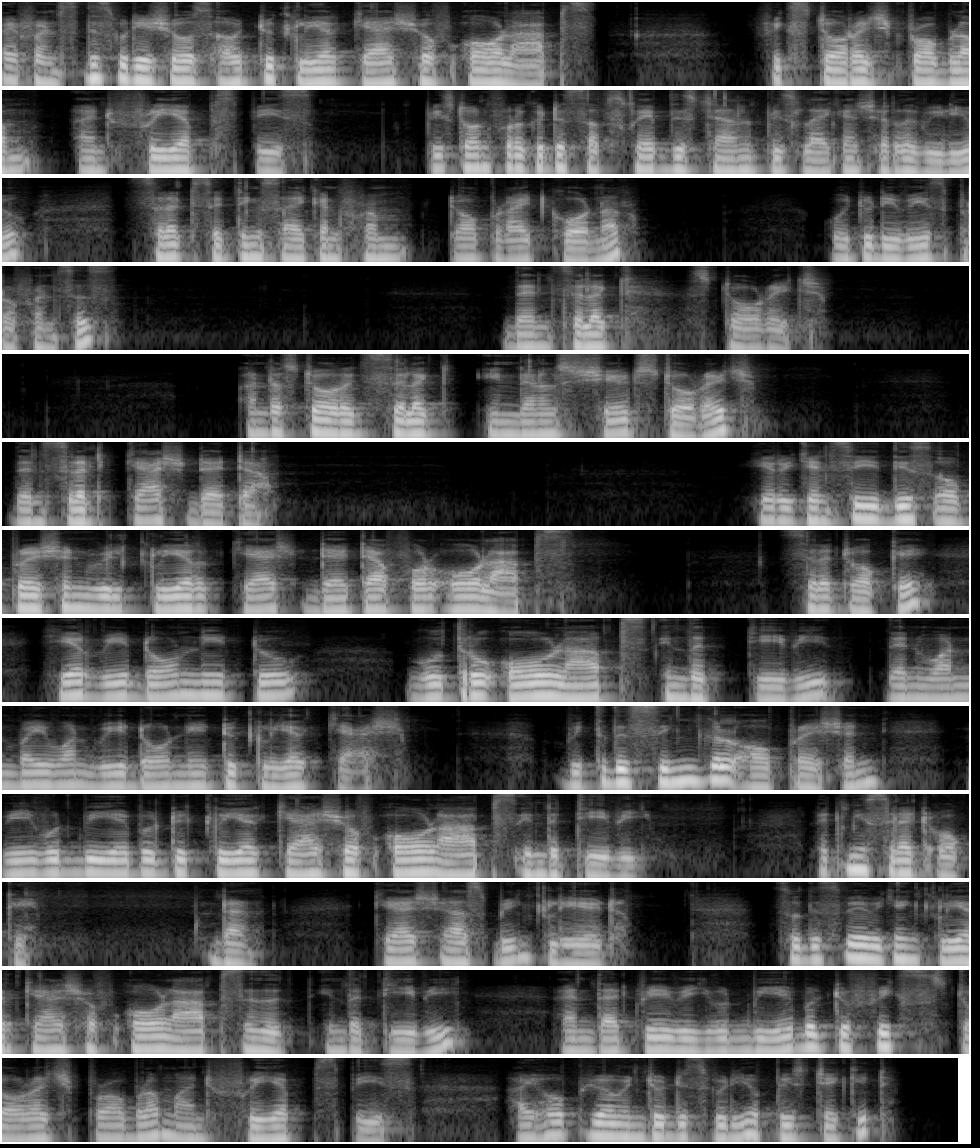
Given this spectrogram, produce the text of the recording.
Hi friends, this video shows how to clear cache of all apps, fix storage problem and free up space. Please don't forget to subscribe this channel. Please like and share the video. Select settings icon from top right corner. Go to device preferences. Then select storage. Under storage select internal shared storage. Then select cache data. Here you can see this operation will clear cache data for all apps. Select OK. Here we don't need to go through all apps in the TV. Then one by one we don't need to clear cache. With the single operation we would be able to clear cache of all apps in the TV. Let me select OK. Done. Cache has been cleared. So this way we can clear cache of all apps in the, in the TV and that way we would be able to fix storage problem and free up space. I hope you have enjoyed this video. Please check it.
